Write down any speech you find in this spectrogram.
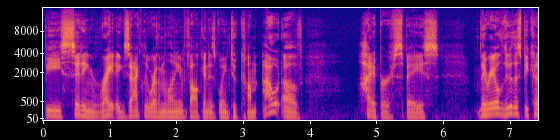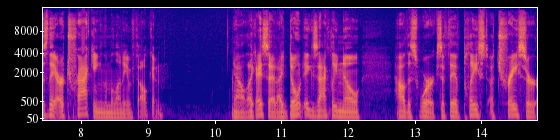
be sitting right exactly where the Millennium Falcon is going to come out of hyperspace. They were able to do this because they are tracking the Millennium Falcon. Now, like I said, I don't exactly know how this works. If they have placed a tracer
